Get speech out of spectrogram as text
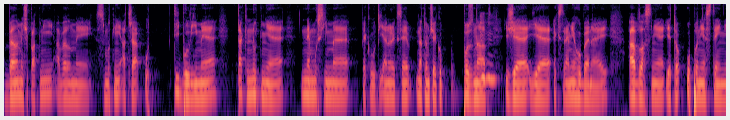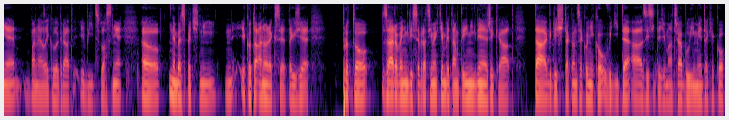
velmi špatný a velmi smutný a třeba u té bulímie tak nutně nemusíme jako u té anorexie na tom člověku poznat, mm-hmm. že je extrémně hubený a vlastně je to úplně stejně banély, kolikrát i víc vlastně uh, nebezpečný jako ta anorexie, takže proto zároveň, když se vracíme k těm větám, který nikdy neříkat, tak když takhle jako někoho uvidíte a zjistíte, že má třeba bulímy, tak jako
